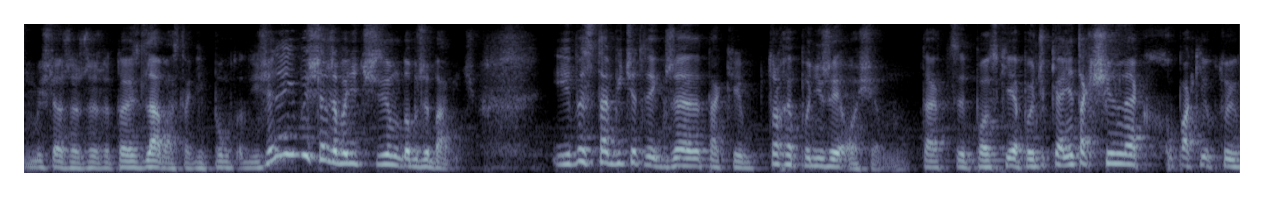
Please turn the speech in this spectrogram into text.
Myślę, że, że, że to jest dla Was taki punkt odniesienia i myślę, że będziecie się z nią dobrze bawić. I wystawicie tej grze takie trochę poniżej 8. Tacy polskie Japończyki, a nie tak silne jak chłopaki, o których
